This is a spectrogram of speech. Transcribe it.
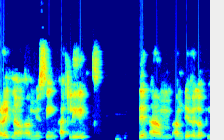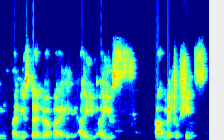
Right now, I'm using acrylics Then um, I'm developing a new style whereby I, I use uh, metal sheets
